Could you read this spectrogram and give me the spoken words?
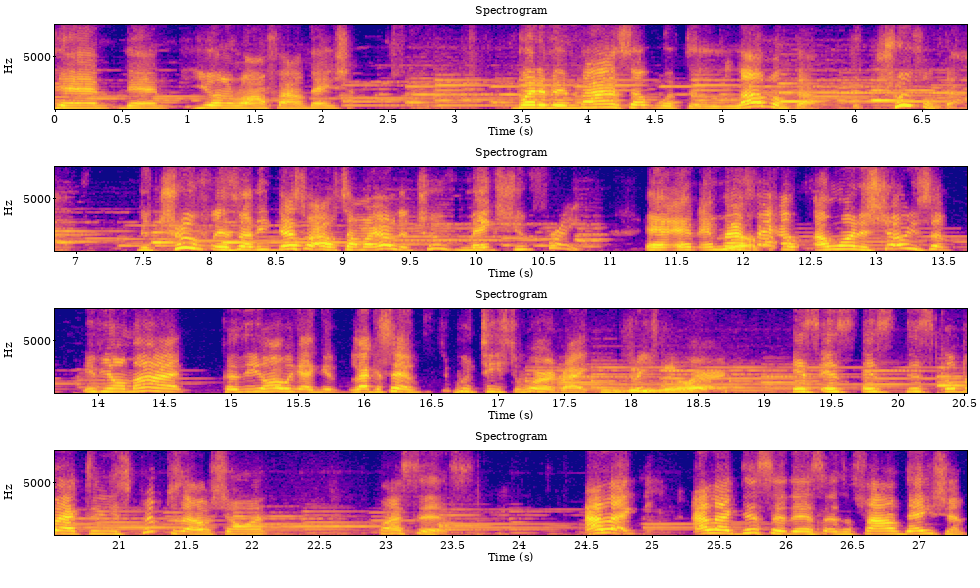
then then you're on the wrong foundation. But if it lines up with the love of God, the truth of God, the truth is that he, that's what I was talking about earlier. The truth makes you free. And and, and matter of fact, I, I wanted to show you something, if you don't mind, because you always gotta get like I said, we teach the word, right? We preach the word. It's it's it's this go back to the scriptures I was showing. Watch this. I like I like this as this as a foundation.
